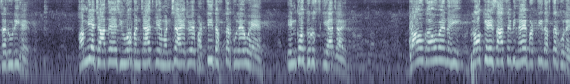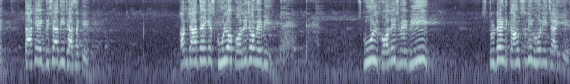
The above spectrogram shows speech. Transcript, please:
ज़रूरी है। हम ये चाहते हैं इस युवा पंचायत की मंशा है जो ये भर्ती दफ्तर खुले हुए हैं, इनको दुरुस्त किया जाए। गाँव गाँव में नहीं, ब्लॉक के हिसाब से भी नए भर्ती दफ्तर खुले, ताकि एक दिशा दी जा सके। हम चाहते हैं कि स्कूलों कॉलेजों में भी, स्कूल, कॉलेज में भी स्टूडेंट काउंसलिंग होनी चाहिए,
